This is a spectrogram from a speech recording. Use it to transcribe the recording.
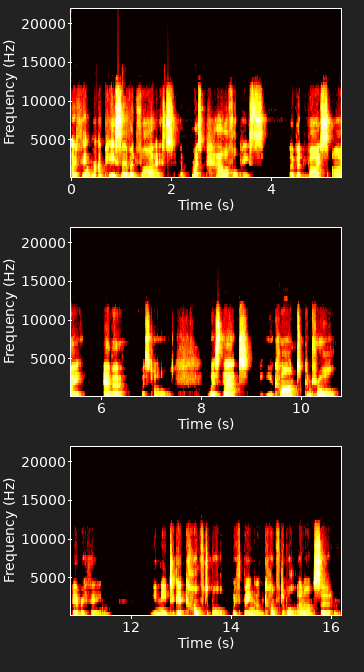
I think my piece of advice, the most powerful piece of advice I ever was told, was that you can't control everything. You need to get comfortable with being uncomfortable and uncertain.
